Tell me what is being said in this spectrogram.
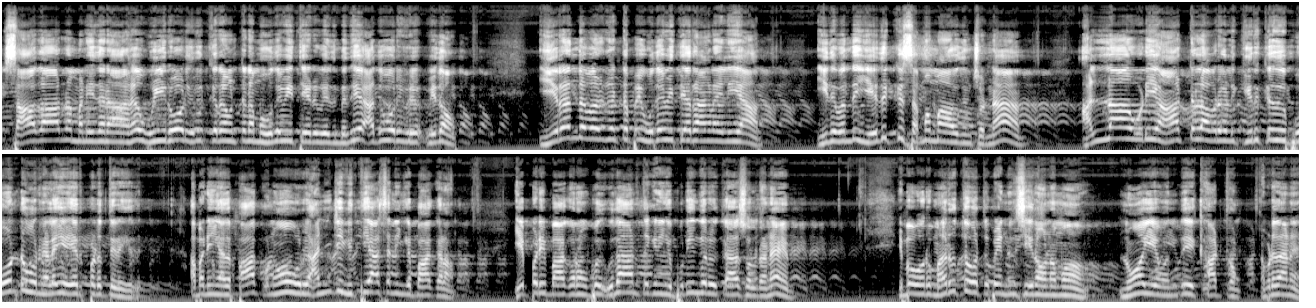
சாதாரண மனிதனாக உயிரோடு இருக்கிறவன்ட்டு நம்ம உதவி தேடுவது என்பது அது ஒரு வி- விதம். இறந்தவர்கிட்ட போய் உதவி தேடுறாங்களா இல்லையா? இது வந்து எதுக்கு சமமாகுதுன்னு சொன்னால் அல்லாவுடைய ஆற்றல் அவர்களுக்கு இருக்குது போன்று ஒரு நிலையை ஏற்படுத்துகிறது. அப்போ நீங்கள் அதை பார்க்கணும் ஒரு அஞ்சு வித்தியாசம் நீங்கள் பார்க்கலாம். எப்படி பார்க்குறோம்? உதாரணத்துக்கு நீங்கள் புரிந்ததற்காக சொல்கிறேனே இப்போ ஒரு மருத்துவர்கிட்ட போய் என்ன செய்கிறோம் நம்ம? நோயை வந்து காட்டுறோம். அப்படிதானே?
